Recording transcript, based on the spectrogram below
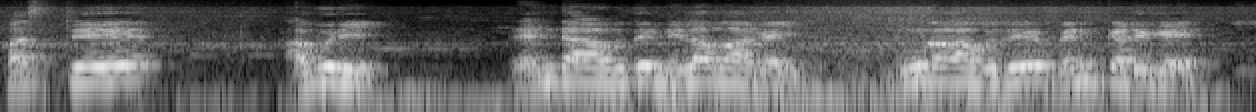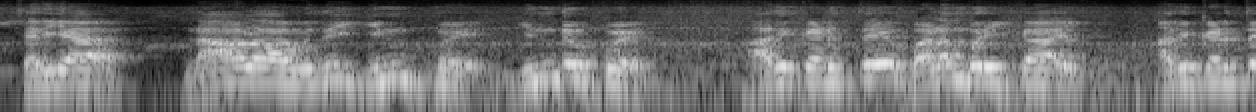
ஃபஸ்ட்டு அவுரி. ரெண்டாவது நிலவாகை. மூணாவது வெண்கடுகு. சரியா? நாலாவது இன்பு இந்துப்பு. அதுக்கடுத்து வளம்புரிக்காய் அதுக்கடுத்து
